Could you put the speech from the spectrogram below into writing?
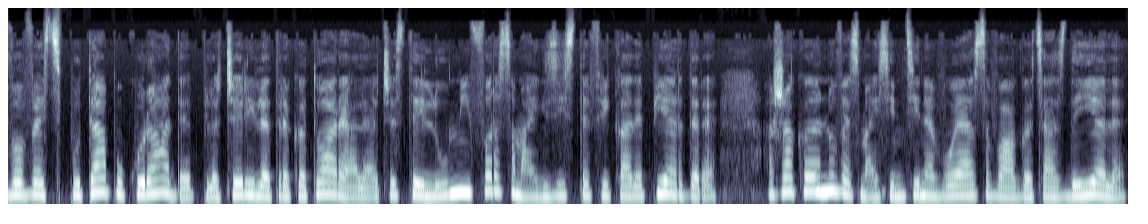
Vă veți putea bucura de plăcerile trecătoare ale acestei lumi fără să mai existe frica de pierdere, așa că nu veți mai simți nevoia să vă agățați de ele.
